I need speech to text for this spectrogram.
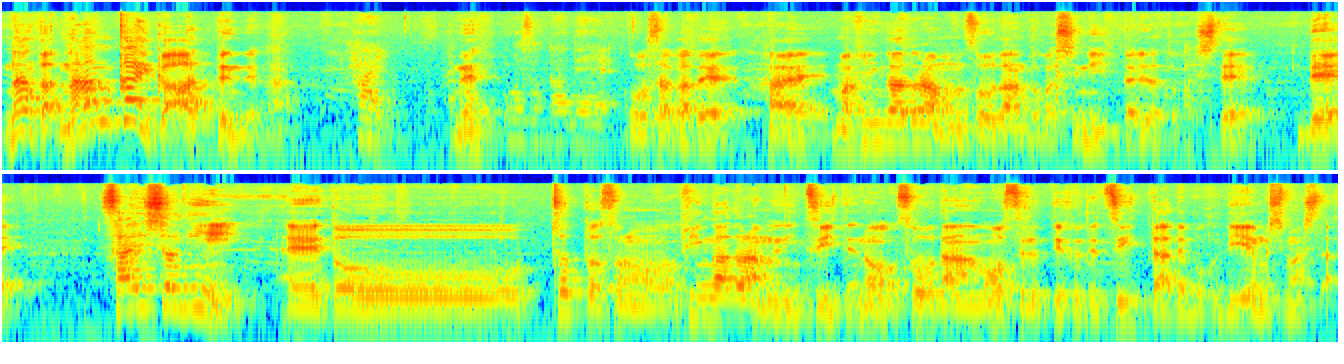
なんか何回か会ってんだよな。はい。ね。大阪で。大阪で、はい。まあ、フィンガードラムの相談とかしに行ったりだとかして。で最初に、えー、とちょっとそのフィンガードラムについての相談をするっていうふうでツイッターで僕 DM しました。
